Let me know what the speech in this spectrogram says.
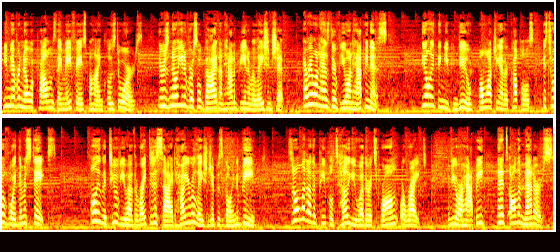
You never know what problems they may face behind closed doors. There is no universal guide on how to be in a relationship. Everyone has their view on happiness. The only thing you can do while watching other couples is to avoid their mistakes. Only the two of you have the right to decide how your relationship is going to be so don't let other people tell you whether it's wrong or right. If you are happy, then it's all that matters.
